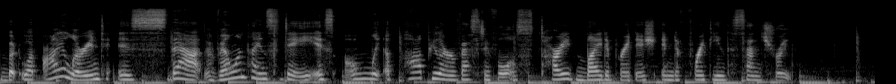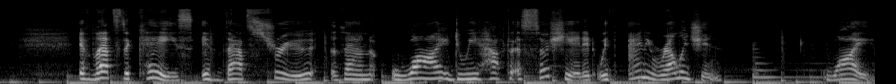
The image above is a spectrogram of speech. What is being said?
but what I learned is that Valentine's Day is only a popular festival started by the British in the 14th century. If that's the case, if that's true, then why do we have to associate it with any religion? Why?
